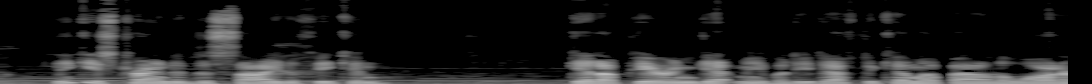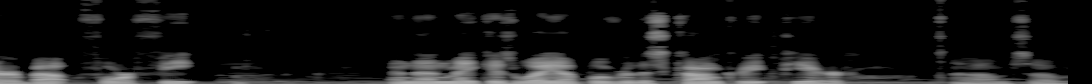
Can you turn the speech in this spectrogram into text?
I think he's trying to decide if he can get up here and get me, but he'd have to come up out of the water about four feet and then make his way up over this concrete pier. Um, so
